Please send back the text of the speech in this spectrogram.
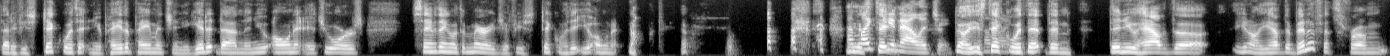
that if you stick with it and you pay the payments and you get it done, then you own it, it's yours. Same thing with a marriage. If you stick with it, you own it. No. I like stick- the analogy. No, you stick like with it, then then you have the you know you have the benefits from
